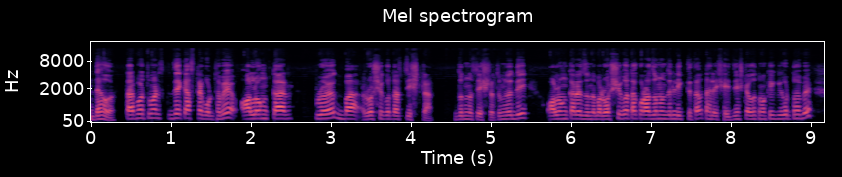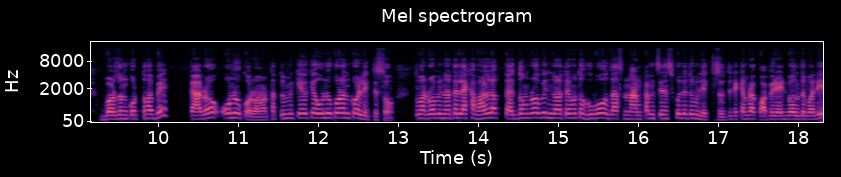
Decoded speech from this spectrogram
দেখো, তারপর তোমার যে কাজটা করতে হবে, অলংকার প্রয়োগ বা রসিকতার চেষ্টা। জন্য চেষ্টা। তুমি যদি অলংকারের জন্য বা রসিকতা করার জন্য যদি লিখতে চাও, তাহলে সেই জিনিসটাকে তোমাকে কি করতে হবে? বর্জন করতে হবে কারও অনুকরণ। অর্থাৎ তুমি কেউ কেউ অনুকরণ করে লিখতেছো। তোমার রবীন্দ্রনাথের লেখা ভালো লাগতো? একদম রবীন্দ্রনাথের মতো হুবহু জাস্ট নামটাম চেঞ্জ করে তুমি লিখতেছো, যেটাকে আমরা কপিরাইট বলতে পারি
